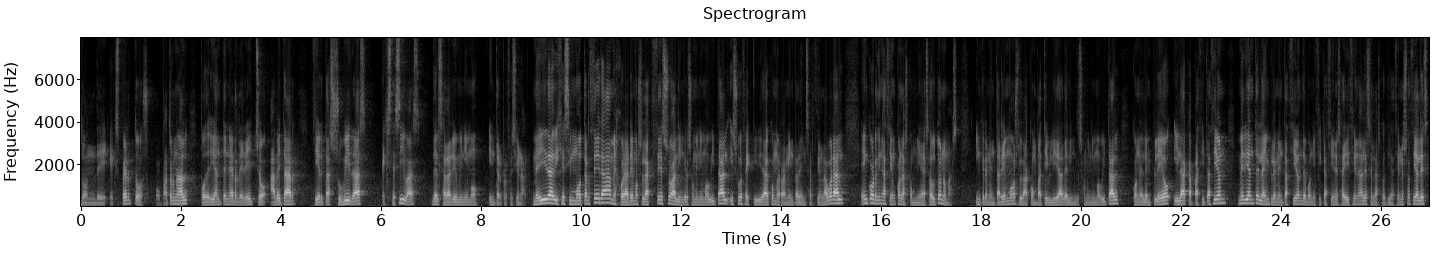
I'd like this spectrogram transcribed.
Donde expertos o patronal podrían tener derecho a vetar ciertas subidas excesivas del salario mínimo interprofesional. Medida vigésimo tercera, mejoraremos el acceso al ingreso mínimo vital y su efectividad como herramienta de inserción laboral en coordinación con las comunidades autónomas. Incrementaremos la compatibilidad del ingreso mínimo vital con el empleo y la capacitación mediante la implementación de bonificaciones adicionales en las cotizaciones sociales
